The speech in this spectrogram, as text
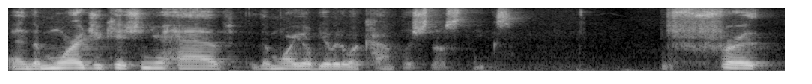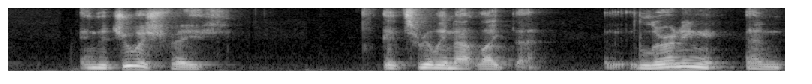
and the more education you have, the more you'll be able to accomplish those things. For in the Jewish faith, it's really not like that. Learning and,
